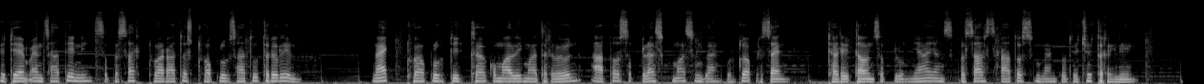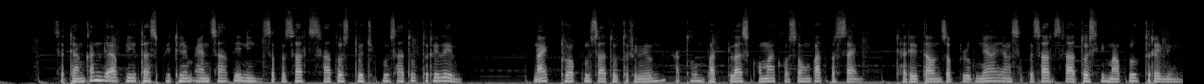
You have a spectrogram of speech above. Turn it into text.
BDMN saat ini sebesar 221 triliun, naik 23,5 triliun atau 11,92 persen dari tahun sebelumnya yang sebesar 197 triliun. Sedangkan liabilitas BDMN saat ini sebesar 171 triliun, naik 21 triliun atau 14,04 persen dari tahun sebelumnya yang sebesar 150 triliun.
